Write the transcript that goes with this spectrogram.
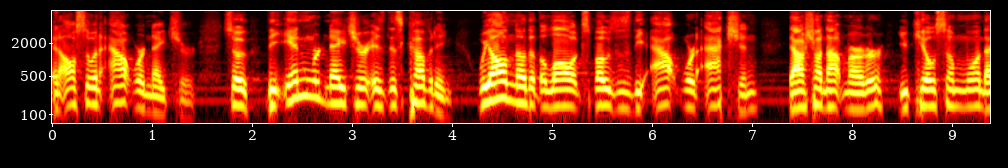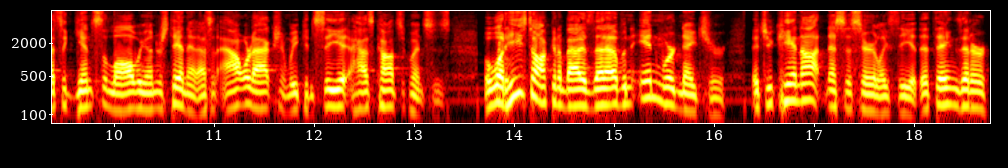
and also an outward nature. So, the inward nature is this coveting. We all know that the law exposes the outward action Thou shalt not murder. You kill someone, that's against the law. We understand that. That's an outward action. We can see it has consequences. But what he's talking about is that of an inward nature, that you cannot necessarily see it, the things that are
